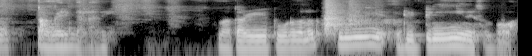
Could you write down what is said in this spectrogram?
മൊത്തം കരിങ്കല്ല നീ തഴി തൂണുകൾ കുഞ്ഞ് ഒരു ഇട്ടിങ്ങിയ സംഭവം.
